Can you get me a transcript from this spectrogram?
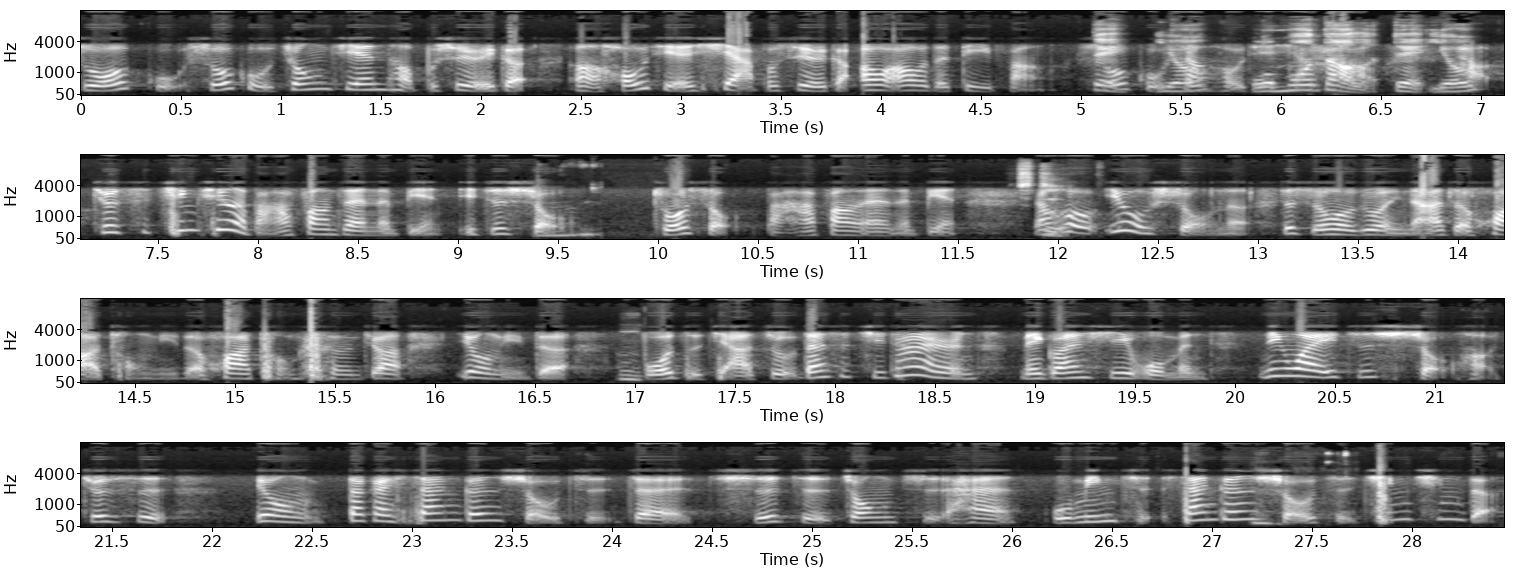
锁骨锁骨中间哈，不是有一个呃喉结下，不是有一个凹凹的地方，锁骨上喉结，我摸到了，对，有，好，就是轻轻的把它放在那边，一只手。嗯左手把它放在那边，然后右手呢？这时候如果你拿着话筒，你的话筒可能就要用你的脖子夹住。但是其他人没关系，我们另外一只手哈，就是用大概三根手指，在食指、中指和无名指三根手指，轻轻的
